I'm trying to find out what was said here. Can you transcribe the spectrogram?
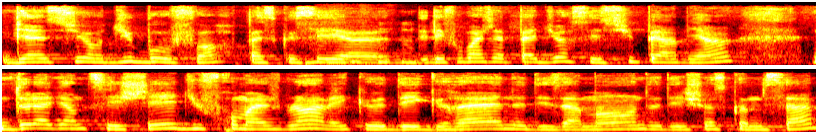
Bien sûr, du Beaufort, parce que c'est euh, les fromages à pâte dure, c'est super bien. De la viande séchée, du fromage blanc avec euh, des graines, des amandes, des choses comme ça.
